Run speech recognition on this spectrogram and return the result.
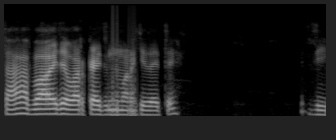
చాలా బాగా అయితే వర్క్ అవుతుంది మనకి ఇదైతే. ఇది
